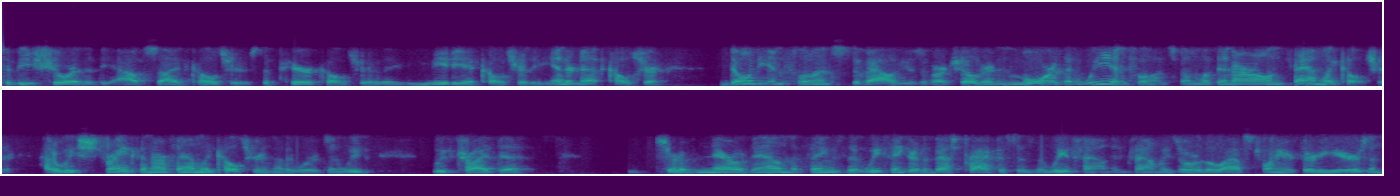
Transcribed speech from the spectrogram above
to be sure that the outside cultures, the peer culture, the media culture, the internet culture, don't influence the values of our children more than we influence them within our own family culture. How do we strengthen our family culture, in other words? And we've we've tried to sort of narrow down the things that we think are the best practices that we've found in families over the last 20 or 30 years and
